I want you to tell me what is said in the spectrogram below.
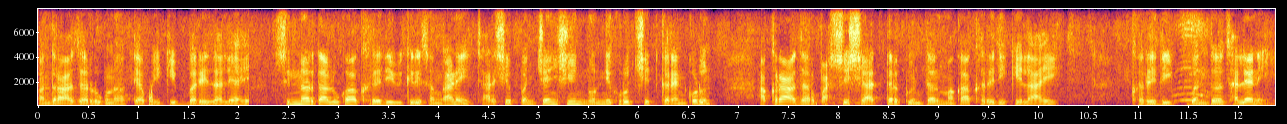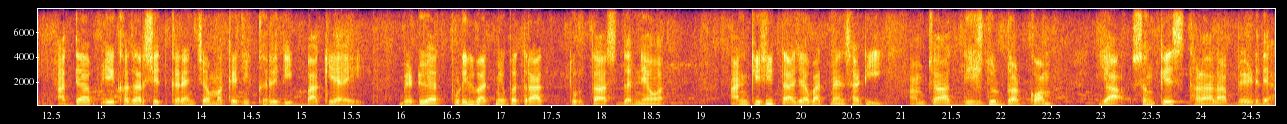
पंधरा हजार रुग्ण त्यापैकी बरे झाले आहेत. सिन्नर तालुका खरेदी विक्री संघाने चारशे पंच्याऐंशी नोंदणीकृत शेतकऱ्यांकडून अकरा हजार पाचशे शहात्तर क्विंटल मका खरेदी केला आहे. खरेदी बंद झाल्याने अद्याप एक हजार शेतकऱ्यांच्या मक्याची खरेदी बाकी आहे. भेटूयात पुढील बातमीपत्रात. तुर्तास धन्यवाद. आणखीही ताज्या बातम्यांसाठी आमच्या देशदूत डॉट कॉम या संकेतस्थळाला भेट द्या.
